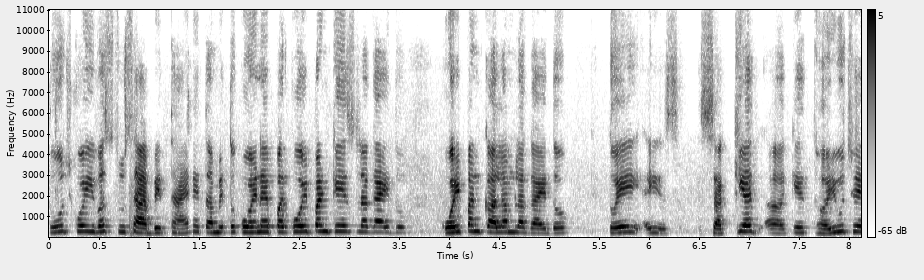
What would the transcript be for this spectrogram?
તો જ કોઈ વસ્તુ સાબિત થાય ને? તમે તો કોઈને પર કોઈ પણ કેસ લગાવી દો, કોઈ પણ કલમ લગાવી દો, તો એ શક્ય કે થયું છે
